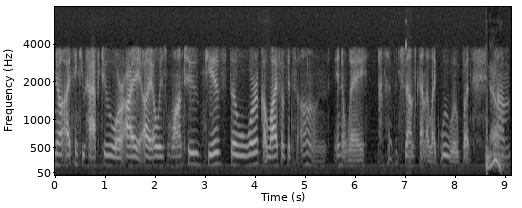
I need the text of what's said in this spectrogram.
know, I think you have to, or I I always want to give the work a life of its own in a way, which sounds kind of like woo woo, but No. um,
